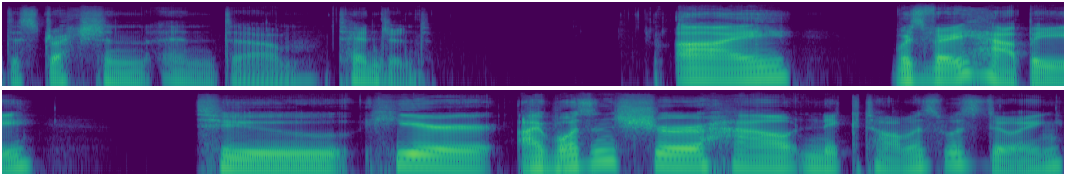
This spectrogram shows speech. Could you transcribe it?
distraction and um, tangent. I was very happy to hear. I wasn't sure how Nick Thomas was doing.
